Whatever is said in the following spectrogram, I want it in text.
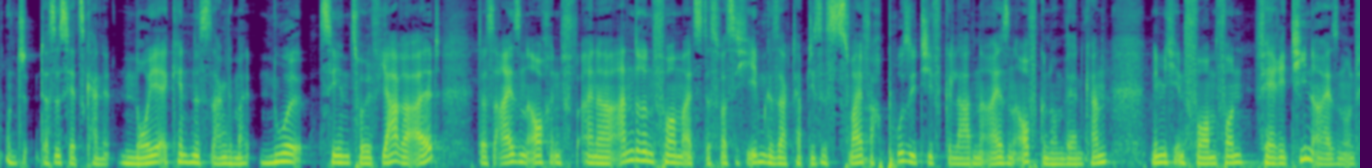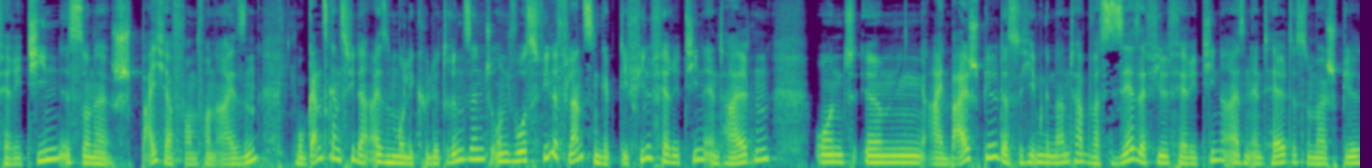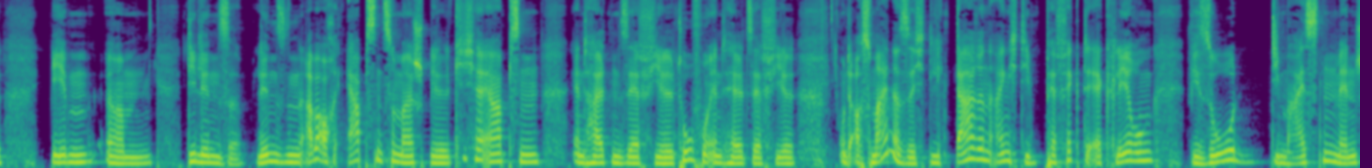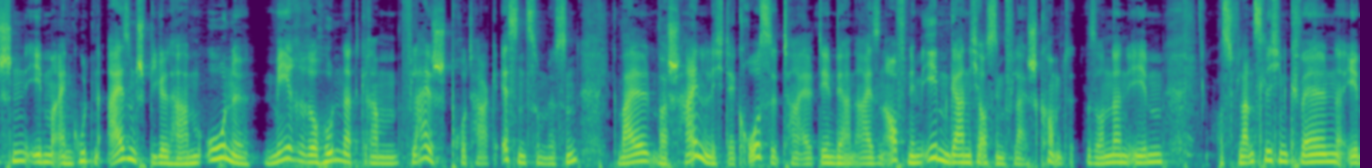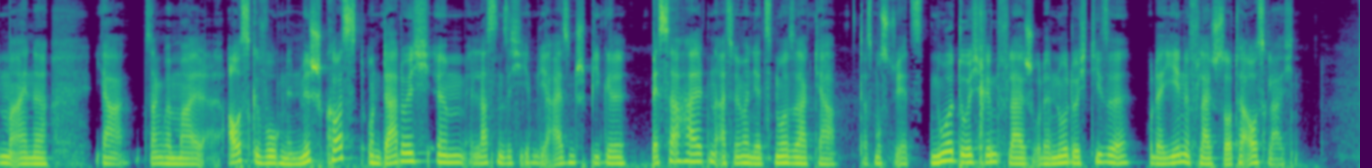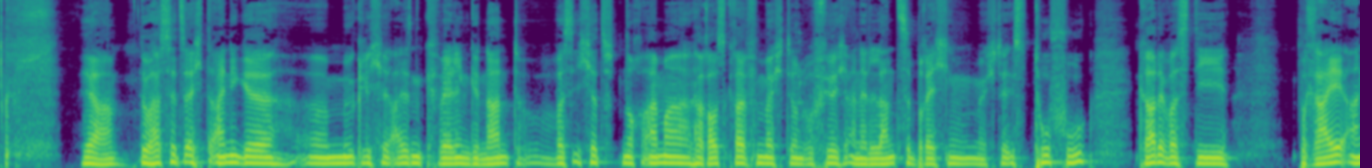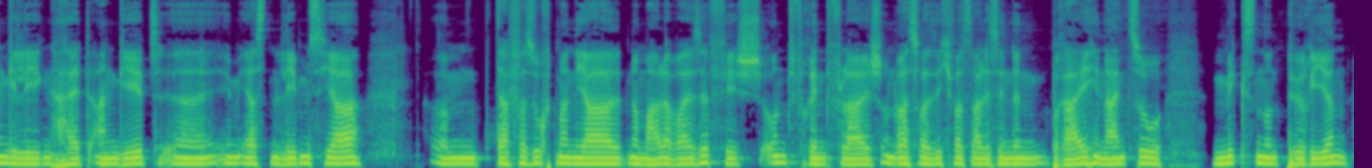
und das ist jetzt keine neue Erkenntnis, sagen wir mal nur 10, 12 Jahre alt, dass Eisen auch in einer anderen Form als das, was ich eben gesagt habe, dieses zweifach positiv geladene Eisen aufgenommen werden kann, nämlich in Form von Ferritineisen. Und Ferritin ist so eine Speicherform von Eisen, wo ganz, ganz viele Eisenmoleküle drin sind und wo es viele Pflanzen gibt, die viel Ferritin enthalten. Und ähm, ein Beispiel, das ich eben genannt habe, was sehr, sehr viel Ferritineisen enthält, ist zum Beispiel eben ähm, die Linse. Linsen, aber auch Erbsen zum Beispiel, Kichererbsen enthalten sehr viel, Tofu enthält sehr viel. Und aus meiner Sicht liegt darin eigentlich die perfekte Erklärung, wieso die meisten Menschen eben einen guten Eisenspiegel haben, ohne mehrere hundert Gramm Fleisch pro Tag essen zu müssen, weil wahrscheinlich der große Teil, den wir an Eisen aufnehmen, eben gar nicht aus dem Fleisch kommt, sondern eben aus pflanzlichen Quellen, eben eine ja, sagen wir mal, ausgewogenen Mischkost und dadurch ähm, lassen sich eben die Eisenspiegel besser halten, als wenn man jetzt nur sagt, ja, das musst du jetzt nur durch Rindfleisch oder nur durch diese oder jene Fleischsorte ausgleichen. Ja, du hast jetzt echt einige äh, mögliche Eisenquellen genannt. Was ich jetzt noch einmal herausgreifen möchte und wofür ich eine Lanze brechen möchte, ist Tofu. Gerade was die Brei-Angelegenheit angeht äh, im ersten Lebensjahr, ähm, da versucht man ja normalerweise Fisch und Rindfleisch und was weiß ich was alles in den Brei hinein zu mixen und pürieren.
